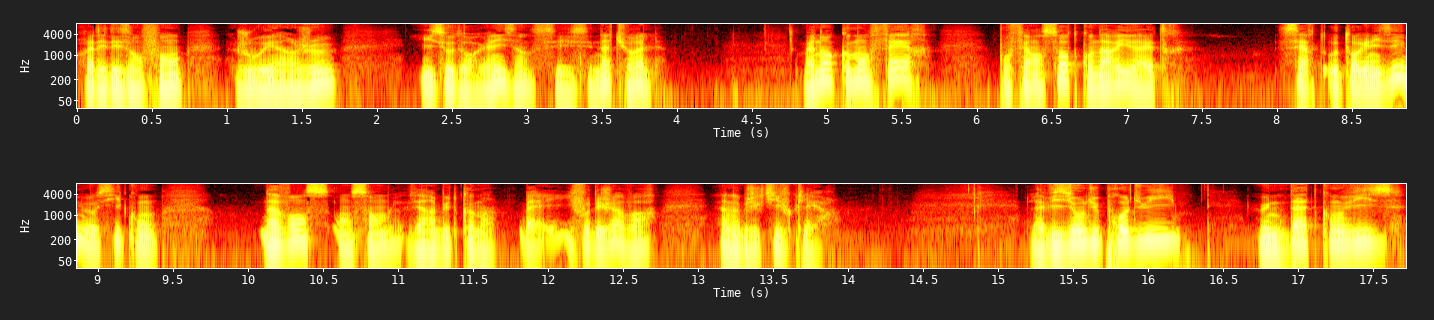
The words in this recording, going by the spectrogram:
Regardez des enfants jouer à un jeu, ils s'auto-organisent, hein. c'est naturel. Maintenant, comment faire pour faire en sorte qu'on arrive à être certes auto-organisé, mais aussi qu'on avance ensemble vers un but commun? Ben, Il faut déjà avoir un objectif clair la vision du produit, une date qu'on vise.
